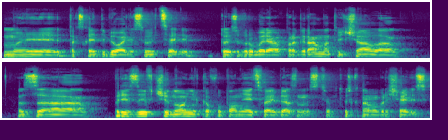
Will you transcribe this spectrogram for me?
мы, так сказать, добивались своих целей. То есть, грубо говоря, программа отвечала за призыв чиновников выполнять свои обязанности. То есть к нам обращались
